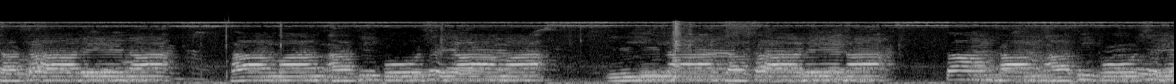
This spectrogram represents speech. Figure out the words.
สาคาเรนะธรรมังอภิปูชยามะอิมินาสาคาเรนะสังฆังอภิปูชย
